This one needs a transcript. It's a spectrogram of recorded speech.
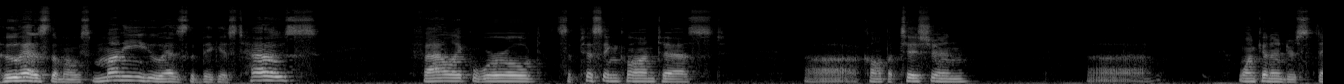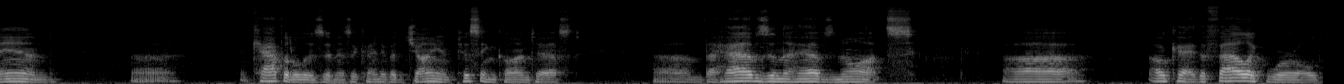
who has the most money? Who has the biggest house? Phallic world, it's a pissing contest. Uh, competition. Uh, one can understand uh, capitalism as a kind of a giant pissing contest. Um, the haves and the have-nots. Uh, okay, the phallic world.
